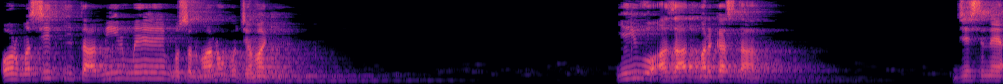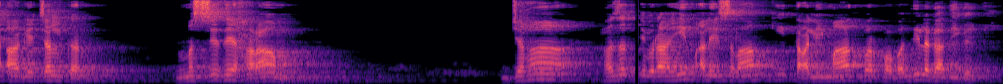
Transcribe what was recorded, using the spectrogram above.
اور مسجد کی تعمیر میں مسلمانوں کو جمع کیا۔ یہی وہ آزاد مرکز تھا جس نے آگے چل کر مسجد حرام، جہاں حضرت ابراہیم علیہ السلام کی تعلیمات پر پابندی لگا دی گئی تھی۔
